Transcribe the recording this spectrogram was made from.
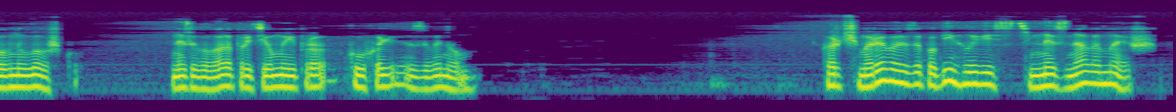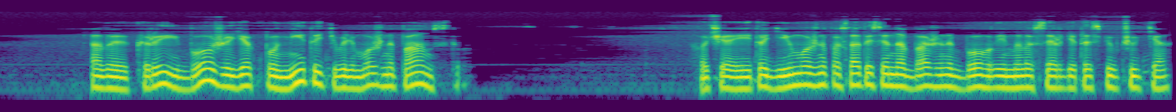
повну ложку. Не забувала при цьому і про кухоль з вином. Корчмарева запобігливість не знала меж, але крий Боже, як помітить вельможне панство. Хоча і тоді можна послатися на бажане Богові милосердя та співчуття.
